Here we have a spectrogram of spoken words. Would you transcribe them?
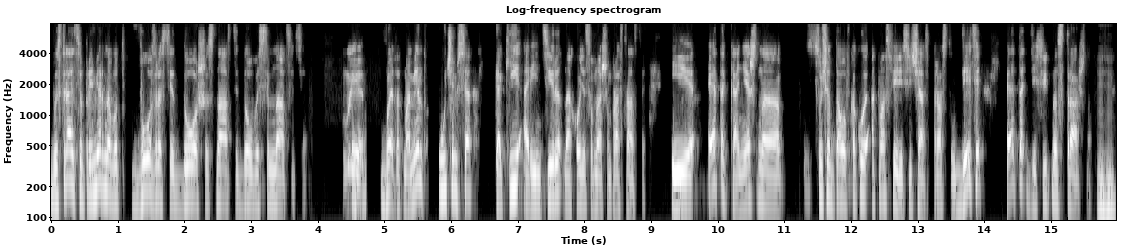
выстраивается примерно вот в возрасте до 16, до 18. Мы в этот момент учимся, какие ориентиры находятся в нашем пространстве. И это, конечно, с учетом того, в какой атмосфере сейчас растут дети, это действительно страшно. Угу.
